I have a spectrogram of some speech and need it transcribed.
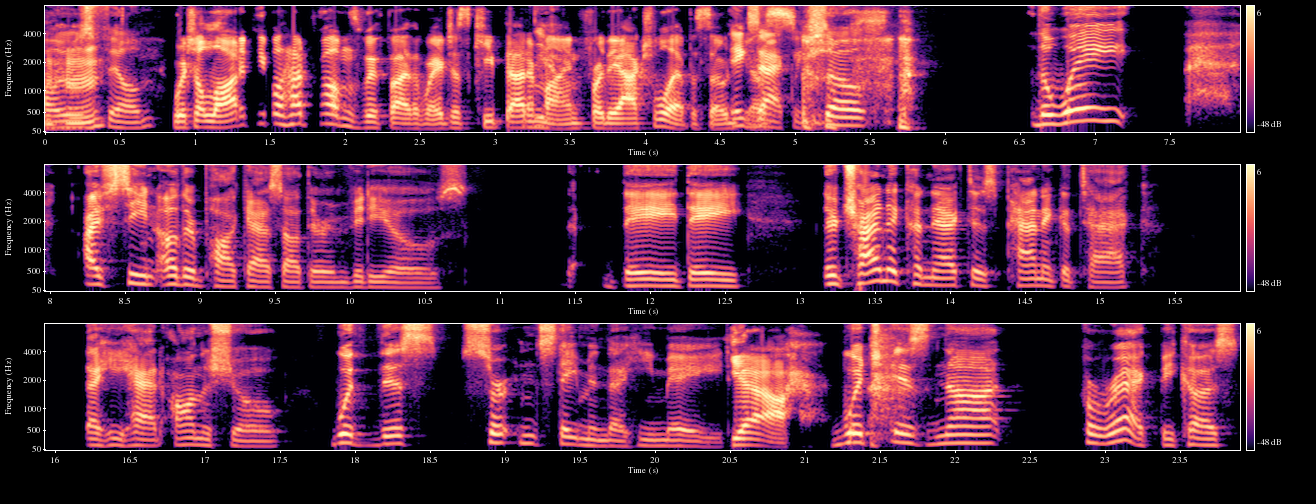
was mm-hmm. filmed. Which a lot of people had problems with, by the way. Just keep that in Yeah. mind for the actual episode. yes. Exactly. So the way I've seen other podcasts out there and videos, they they they're trying to connect his panic attack that he had on the show with this certain statement that he made. Yeah. Which is not correct because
